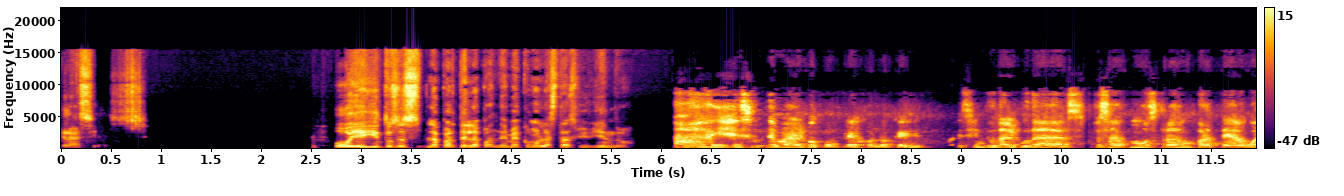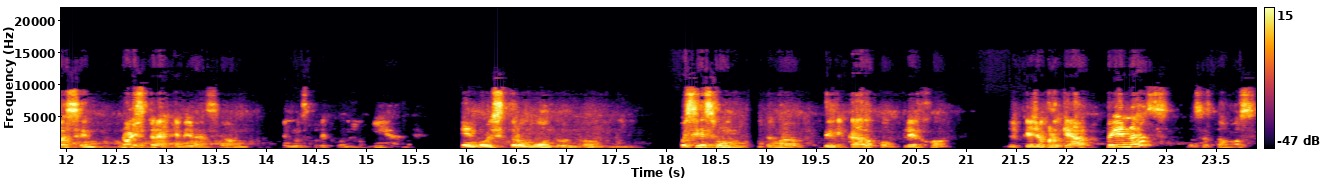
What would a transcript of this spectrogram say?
Gracias. Oye, y entonces la parte de la pandemia, ¿cómo la estás viviendo? Ay, es un tema algo complejo, ¿no? Que, sin duda alguna pues, ha mostrado un parteaguas en nuestra generación, en nuestra economía, en nuestro mundo, ¿no? pues sí es un tema delicado, complejo, el que yo creo que apenas nos estamos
